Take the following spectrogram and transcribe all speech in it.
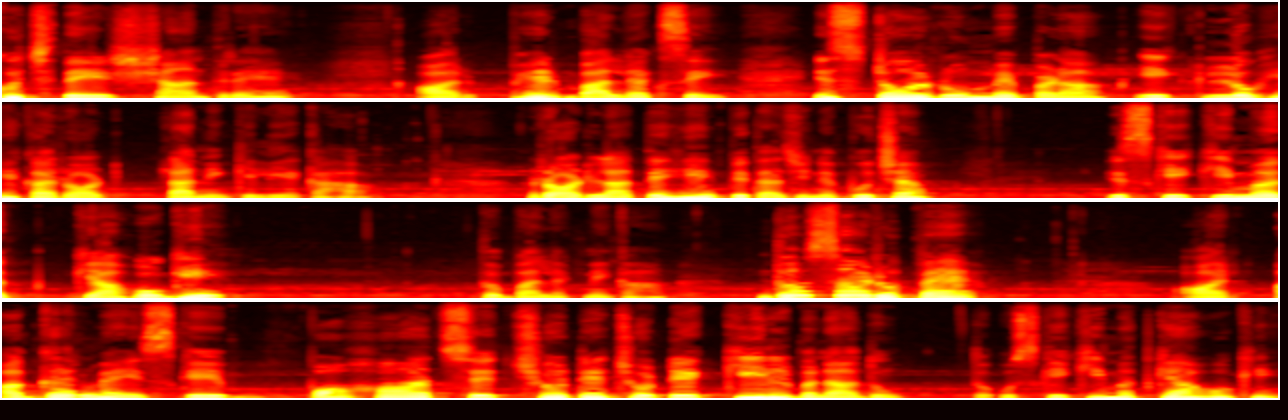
कुछ देर शांत रहे और फिर बालक से स्टोर रूम में पड़ा एक लोहे का रॉड लाने के लिए कहा। रॉड लाते ही पिताजी ने पूछा, इसकी कीमत क्या होगी? तो बालक ने कहा दो सौ रुपये और अगर मैं इसके बहुत से छोटे छोटे कील बना दूँ तो उसकी कीमत क्या होगी?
